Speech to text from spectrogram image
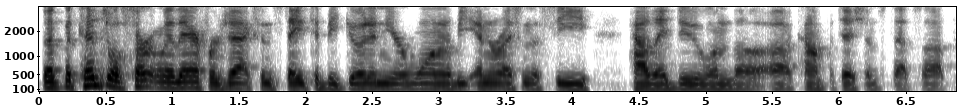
the potential is certainly there for Jackson State to be good in year one. It'll be interesting to see how they do when the uh, competition steps up.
